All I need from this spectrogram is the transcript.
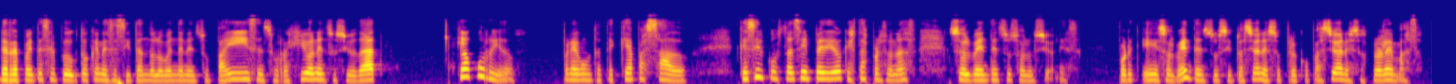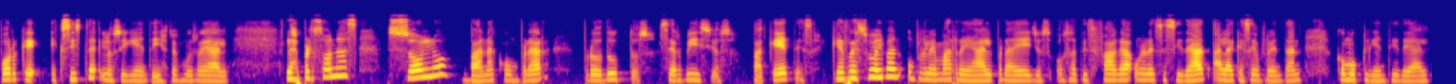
de repente es el producto que necesitan, no lo venden en su país, en su región, en su ciudad. ¿Qué ha ocurrido? Pregúntate, ¿qué ha pasado? ¿Qué circunstancia ha impedido que estas personas solventen sus soluciones? Porque, eh, solventen sus situaciones, sus preocupaciones, sus problemas. Porque existe lo siguiente, y esto es muy real. Las personas solo van a comprar productos, servicios, paquetes que resuelvan un problema real para ellos o satisfaga una necesidad a la que se enfrentan como cliente ideal.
